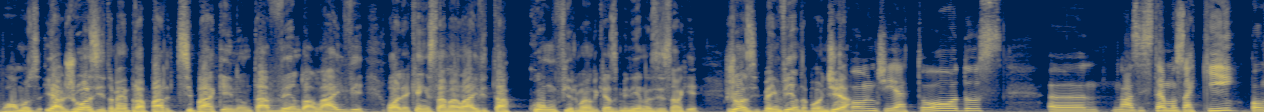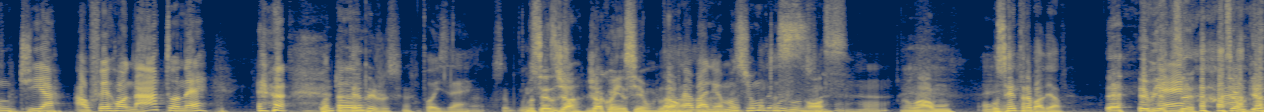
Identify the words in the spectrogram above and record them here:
Vamos. E a Josi também para participar. Quem não está vendo a live, olha, quem está na live está confirmando que as meninas estão aqui. Josi, bem-vinda, bom dia. Bom dia a todos. Ahn, nós estamos aqui. Bom dia ao Ferronato, né? Quanto Ah, tempo, hein, José? Pois é. Vocês já, já conheciam, então? Trabalhamos nós trabalhamos juntos. juntos, Nossa. Não há um. Você trabalhava? É, eu ia É. dizer, se alguém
